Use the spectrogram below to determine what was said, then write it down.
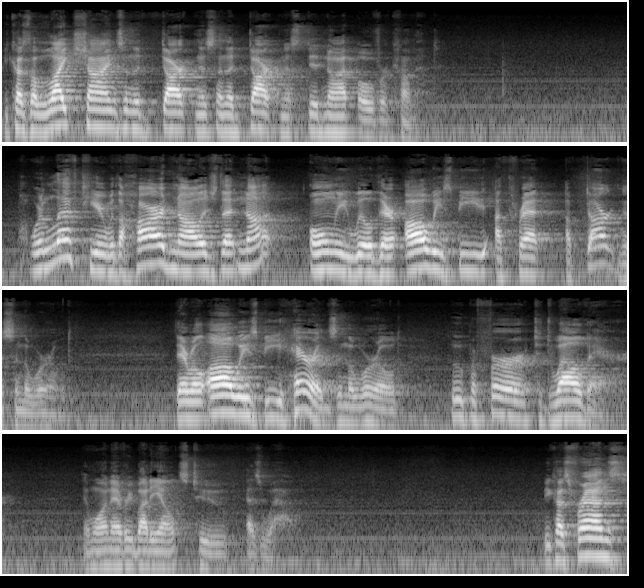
because the light shines in the darkness and the darkness did not overcome it. But we're left here with the hard knowledge that not only will there always be a threat of darkness in the world, there will always be Herods in the world who prefer to dwell there and want everybody else to as well. Because, friends,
